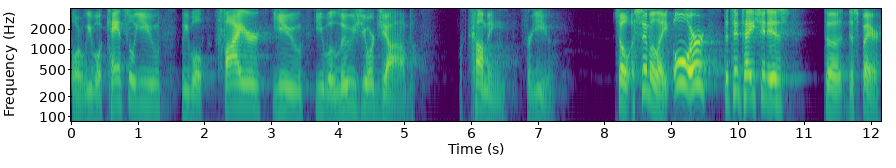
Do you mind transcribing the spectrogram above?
or we will cancel you, we will fire you, you will lose your job. We're coming for you. So assimilate. Or the temptation is to despair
